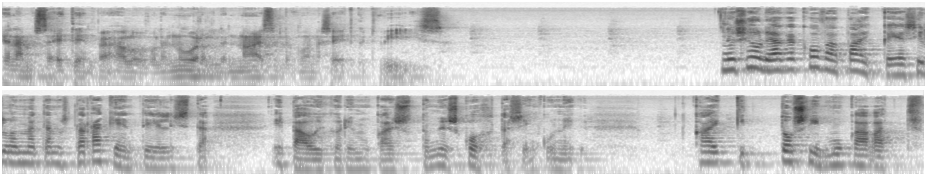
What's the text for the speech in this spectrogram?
elämässä eteenpäin haluavalle nuorelle naiselle vuonna 1975? No se oli aika kova paikka ja silloin mä tämmöistä rakenteellista epäoikeudenmukaisuutta myös kohtasin, kun ne kaikki tosi mukavat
